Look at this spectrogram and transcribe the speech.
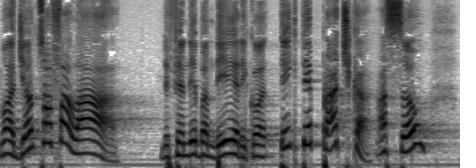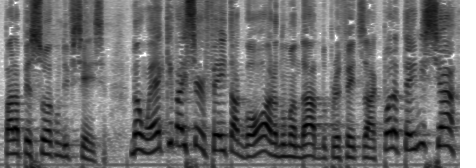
Não adianta só falar, defender bandeira, tem que ter prática, ação para a pessoa com deficiência. Não é que vai ser feito agora no mandato do prefeito Zac, pode até iniciar,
